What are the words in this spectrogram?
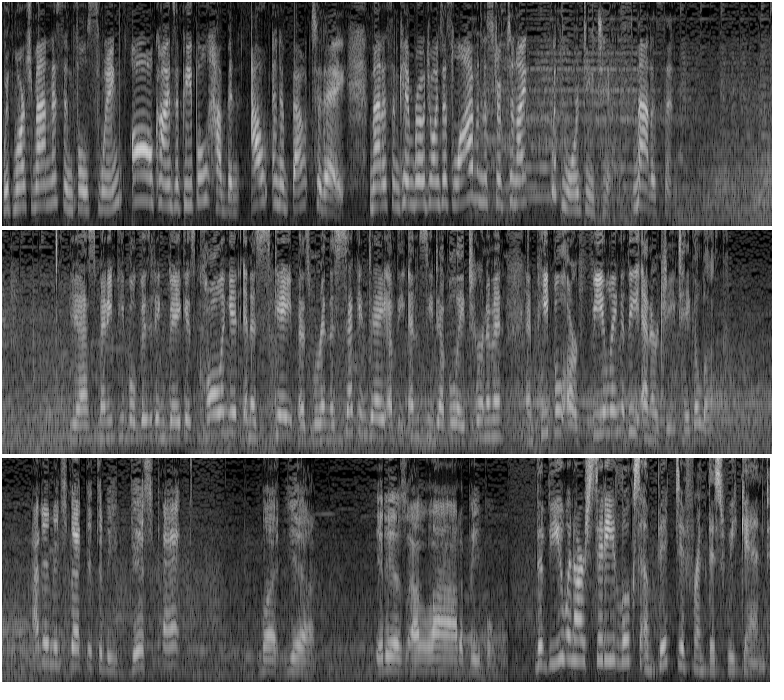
With March Madness in full swing, all kinds of people have been out and about today. Madison Kimbrough joins us live in the strip tonight with more details. Madison. Yes, many people visiting Vegas calling it an escape as we're in the second day of the NCAA tournament and people are feeling the energy. Take a look. I didn't expect it to be this packed, but yeah, it is a lot of people. The view in our city looks a bit different this weekend.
